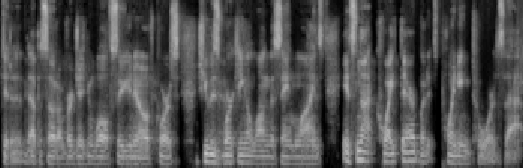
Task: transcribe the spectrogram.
did an episode on Virginia Woolf, so you know, of course, she was working along the same lines. It's not quite there, but it's pointing towards that.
